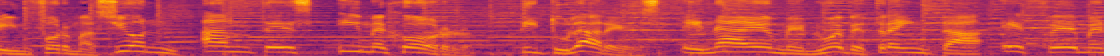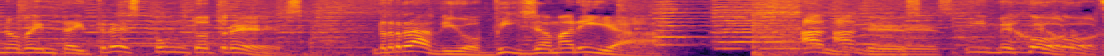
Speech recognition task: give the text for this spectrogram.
información antes y mejor. Titulares en AM930 FM93.3. Radio Villa María. Antes y mejor.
